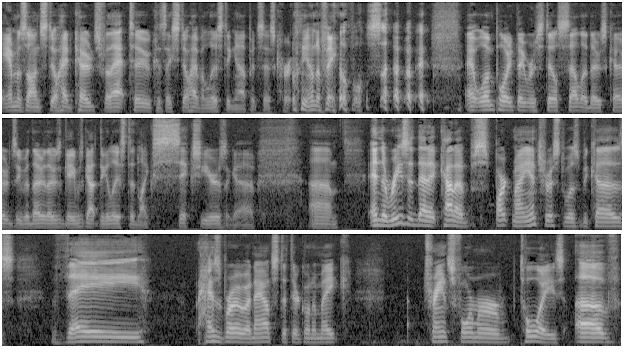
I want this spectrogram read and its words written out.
Amazon still had codes for that too because they still have a listing up. It says currently unavailable. So at one point they were still selling those codes, even though those games got delisted like six years ago. Um, and the reason that it kind of sparked my interest was because they Hasbro announced that they're going to make Transformer toys of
